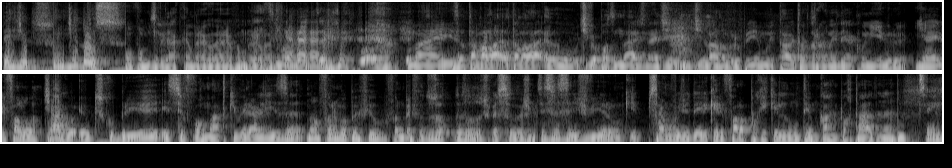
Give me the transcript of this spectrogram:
Perdidos. Perdidos. Bom, vamos desligar a câmera agora, vamos gravar. Nesse momento. Mas eu tava lá, eu tava lá, eu tive a oportunidade, né, de, de ir lá no Grupo Primo e tal, e tava trocando ideia com o Negro, e aí ele falou, Thiago, eu descobri esse esse formato que viraliza não foi no meu perfil, foi no perfil outros- das outras pessoas. Não sei se vocês viram que saiu um vídeo dele que ele fala por que ele não tem um carro importado, né? Sim.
